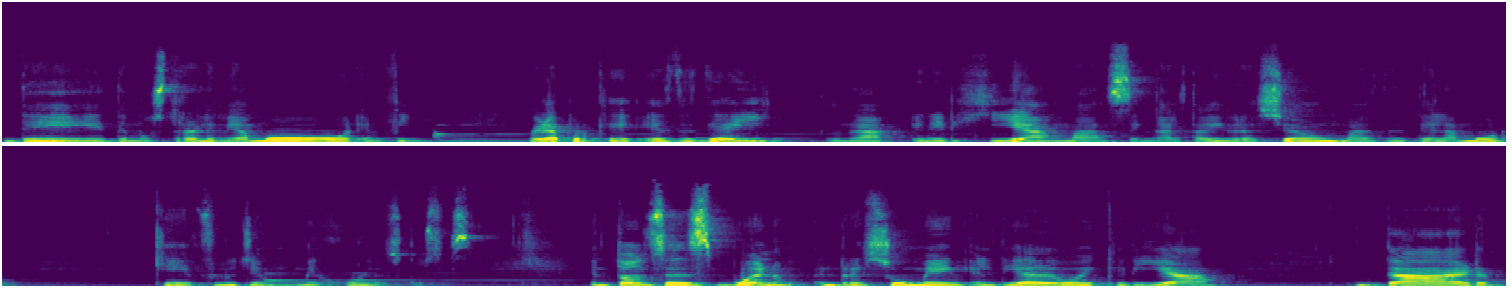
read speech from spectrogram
de demostrarle mi amor, en fin, ¿verdad? Porque es desde ahí una energía más en alta vibración, más desde el amor, que fluyen mejor las cosas. Entonces, bueno, en resumen, el día de hoy quería darte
